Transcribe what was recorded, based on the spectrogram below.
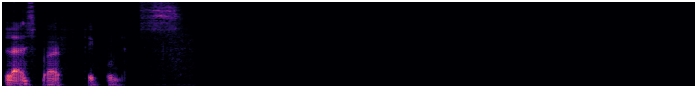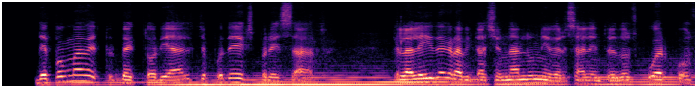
las partículas. De forma vectorial se puede expresar que la ley de gravitacional universal entre dos cuerpos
